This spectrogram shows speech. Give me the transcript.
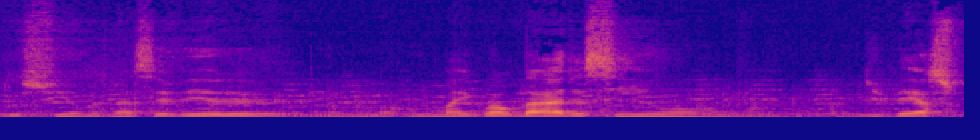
dos filmes, né? Você vê uma, uma igualdade assim, um, diversos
